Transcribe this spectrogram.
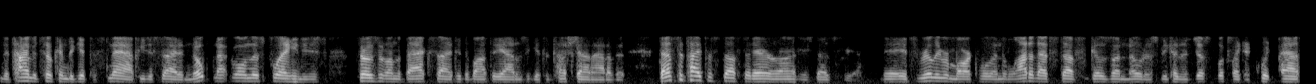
the time it took him to get the snap, he decided, nope, not going this play, and he just throws it on the backside to Davante Adams and gets a touchdown out of it. That's the type of stuff that Aaron Rodgers does for you. It's really remarkable, and a lot of that stuff goes unnoticed because it just looks like a quick pass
